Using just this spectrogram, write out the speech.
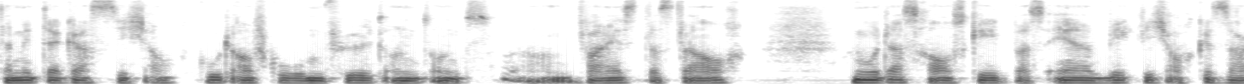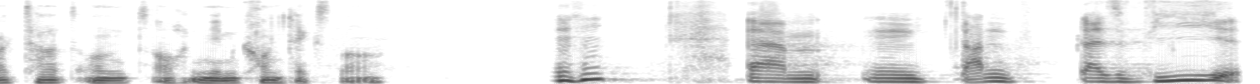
damit der Gast sich auch gut aufgehoben fühlt und und äh, weiß, dass da auch nur das rausgeht, was er wirklich auch gesagt hat und auch in dem Kontext war. Mhm. Ähm, dann, also wie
